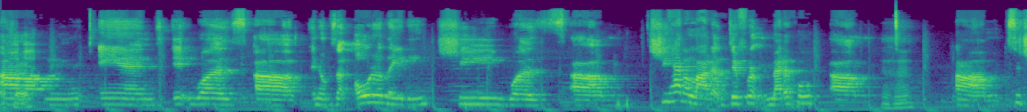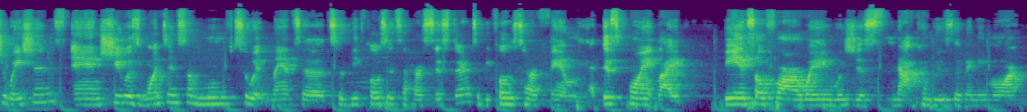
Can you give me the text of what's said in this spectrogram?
Okay. Um, and it was uh, and it was an older lady. She was um, she had a lot of different medical um, mm-hmm um, situations, and she was wanting to move to Atlanta to be closer to her sister, to be closer to her family. At this point, like being so far away was just not conducive anymore.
